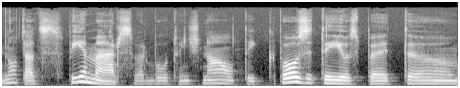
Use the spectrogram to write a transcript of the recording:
nu, tāds piemērs varbūt viņš nav tik pozitīvs, bet uh,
